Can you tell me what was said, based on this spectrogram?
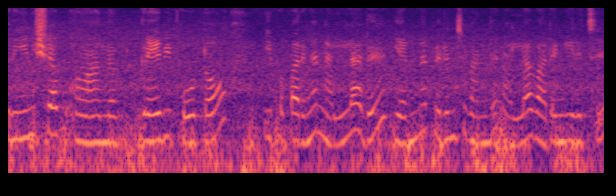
க்ரீனிஷாக அந்த கிரேவி போட்டோம். இப்போ பாருங்கள் நல்லா அது எண்ணெய் பிரிஞ்சு வந்து நல்லா வதங்கிருச்சு.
